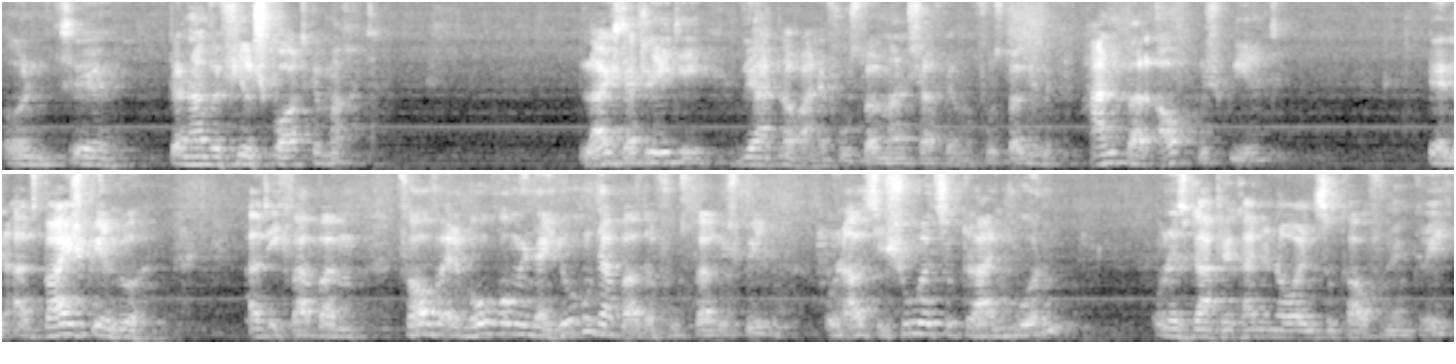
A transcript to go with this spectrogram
Und äh, dann haben wir viel Sport gemacht. Leichtathletik, wir hatten auch eine Fußballmannschaft, wir haben Fußball gespielt, Handball auch gespielt. Denn als Beispiel nur, als ich war beim VfL Bochum in der Jugend, habe also Fußball gespielt und als die Schuhe zu klein wurden und es gab hier keine neuen zu kaufen im Krieg,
